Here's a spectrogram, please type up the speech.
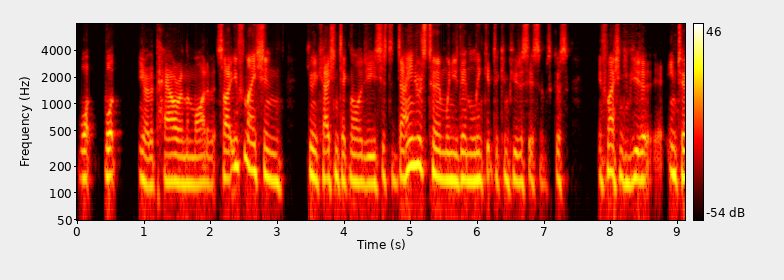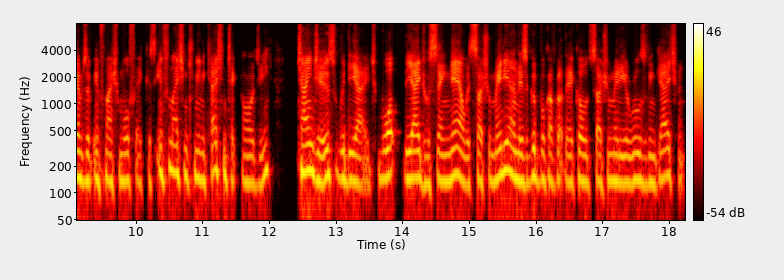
what what you know the power and the might of it. So information communication technology is just a dangerous term when you then link it to computer systems because information computer in terms of information warfare because information communication technology changes with the age. What the age we're seeing now with social media, and there's a good book I've got there called Social Media Rules of Engagement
